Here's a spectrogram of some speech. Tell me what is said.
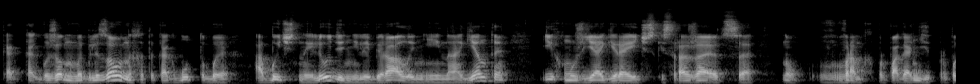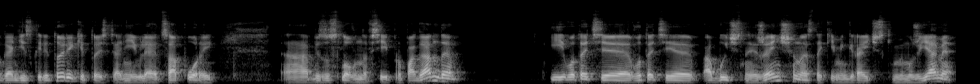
как, как бы жены мобилизованных, это как будто бы обычные люди, не либералы, не иноагенты, их мужья героически сражаются ну, в рамках пропаганди, пропагандистской риторики, то есть они являются опорой, а, безусловно, всей пропаганды. И вот эти, вот эти обычные женщины с такими героическими мужьями,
